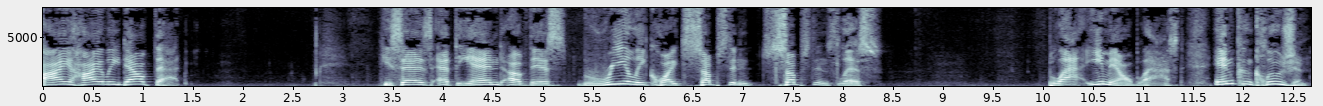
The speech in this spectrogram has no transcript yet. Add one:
I highly doubt that. He says at the end of this really quite substan- substanceless bla- email blast, in conclusion,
